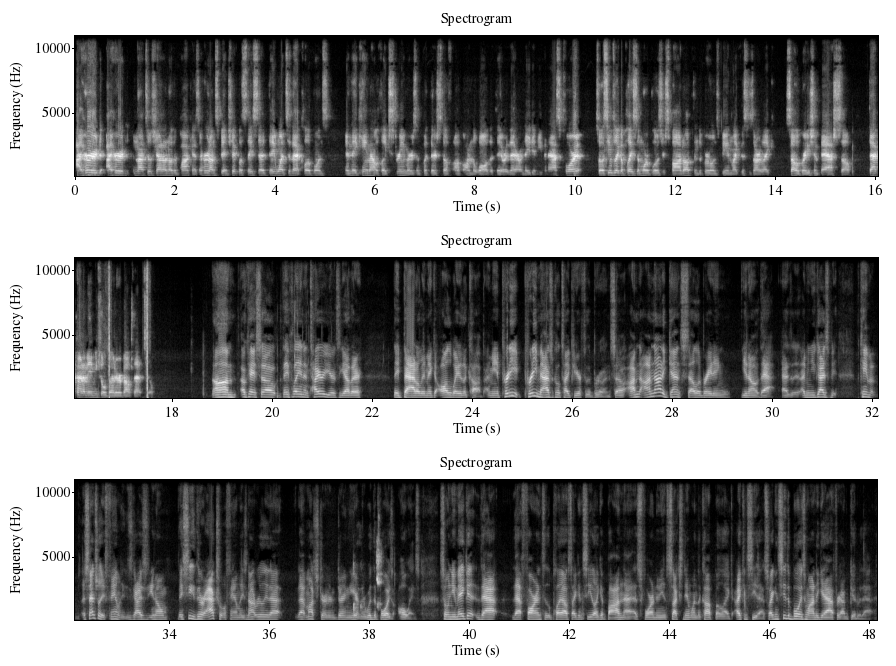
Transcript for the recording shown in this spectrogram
I heard I heard not to shout out another podcast. I heard on Spittin' Chiclets they said they went to that club once and they came out with like streamers and put their stuff up on the wall that they were there and they didn't even ask for it. So it seems like a place that more blows your spot up than the Bruins being like this is our like celebration bash. So that kind of made me feel better about that too. Um. Okay. So they play an entire year together. They battle. They make it all the way to the cup. I mean, pretty pretty magical type year for the Bruins. So I'm I'm not against celebrating. You know that as I mean, you guys be, became essentially a family. These guys, you know, they see their actual families not really that that much during during the year. They're with the boys always. So when you make it that that far into the playoffs, I can see like a bond that as foreign to me. It sucks you didn't win the cup, but like I can see that. So I can see the boys wanting to get after it. I'm good with that.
